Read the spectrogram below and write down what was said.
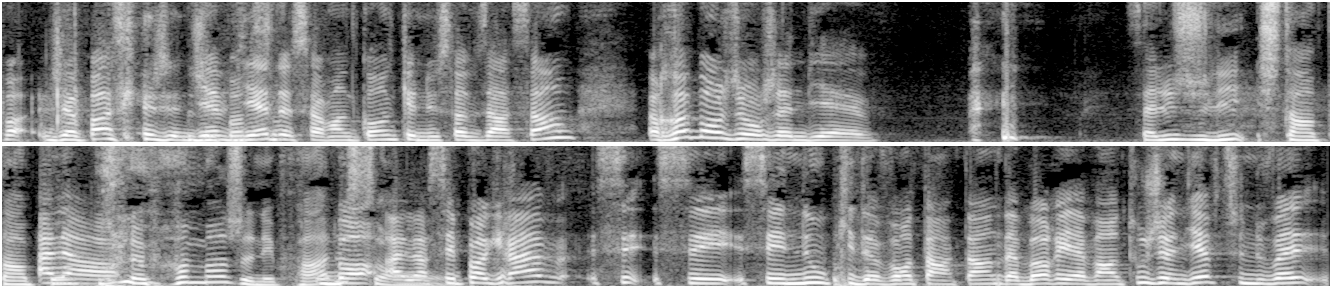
Bon, je pense que Geneviève vient de se rendre compte que nous sommes ensemble. Rebonjour Geneviève. Salut Julie, je t'entends pas. Alors- Pour le moment, je n'ai pas Bon, de son. alors c'est pas grave, c'est- nous qui devons t'entendre d'abord et avant tout. Geneviève, tu, voulais,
